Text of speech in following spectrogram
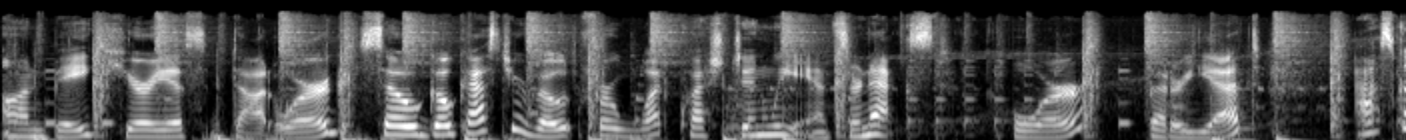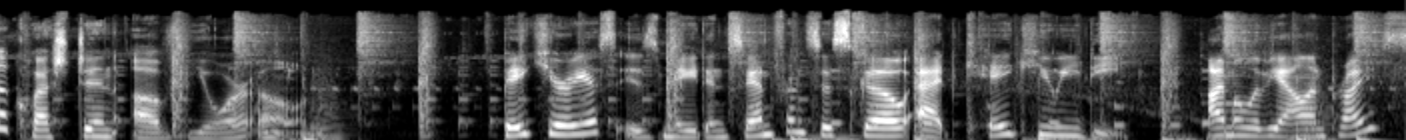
on baycurious.org, so go cast your vote for what question we answer next. Or, better yet, ask a question of your own. Bay Curious is made in San Francisco at KQED. I'm Olivia Allen Price.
